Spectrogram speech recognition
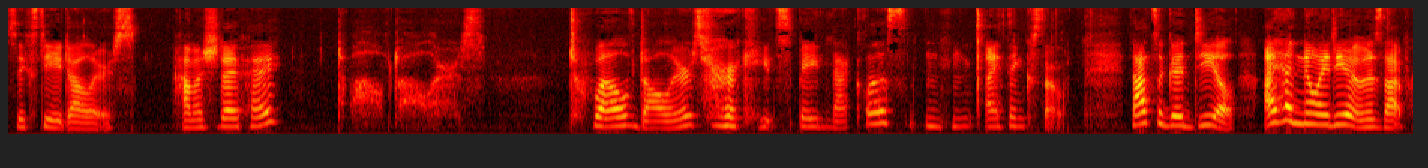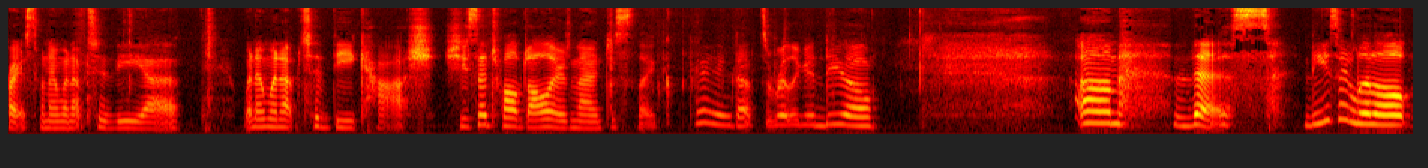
$68. How much did I pay? $12. $12 for a Kate Spade necklace? Mm -hmm, I think so. That's a good deal. I had no idea it was that price when I went up to the uh, when I went up to the cash. She said twelve dollars, and I was just like, okay, that's a really good deal. Um, this. These are little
